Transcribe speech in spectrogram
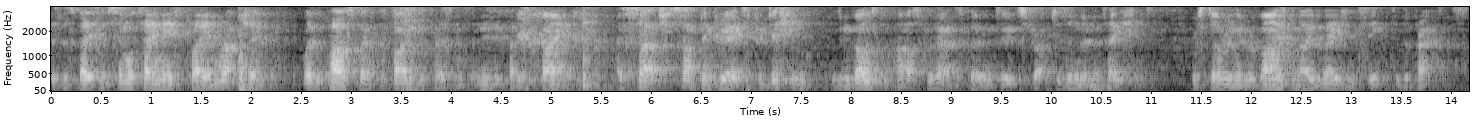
as the space of simultaneous play and rupture, where the past both defines the present and is effaced by it. As such, sampling creates a tradition that involves the past without deferring to its structures and limitations, restoring a revised mode of agency to the practice.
